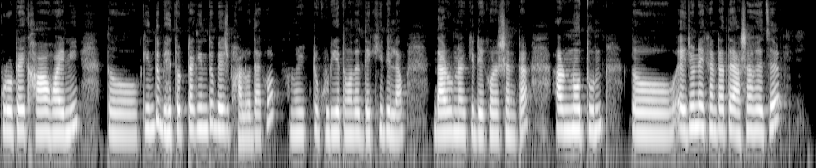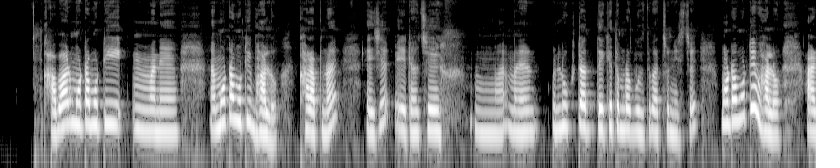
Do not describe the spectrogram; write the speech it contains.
পুরোটাই খাওয়া হয়নি। তো কিন্তু ভেতরটা কিন্তু বেশ ভালো। দেখো, আমি একটু ঘুরিয়ে তোমাদের দেখিয়ে দিলাম। দারুণ আর কি ডেকোরেশনটা। আর নতুন। তো এই জন্য এখানটাতে আসা হয়েছে। খাবার মোটামুটি মানে মোটামুটি ভালো। খারাপ নয়। এই যে, এটা হচ্ছে মানে লুকটা দেখে তোমরা বুঝতে পারছ নিশ্চয়ই। মোটামুটি ভালো। আর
